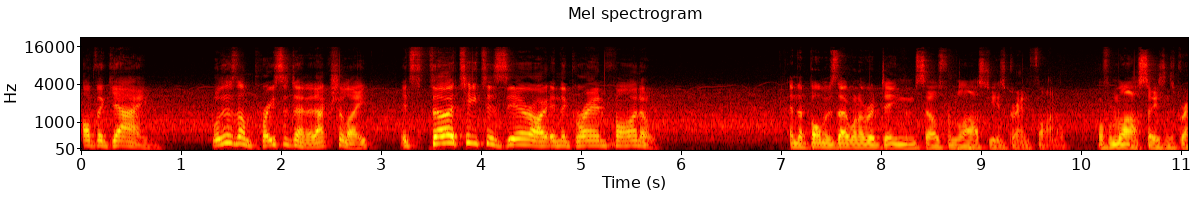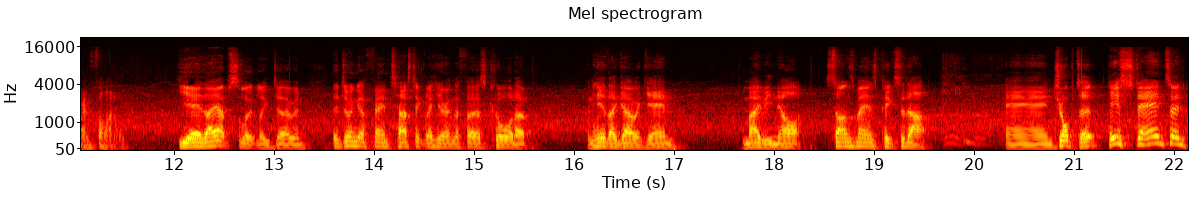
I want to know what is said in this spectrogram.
of the game. Well, this is unprecedented, actually. It's 30 to 0 in the grand final. And the Bombers, they want to redeem themselves from last year's grand final, or from last season's grand final. Yeah, they absolutely do. And they're doing it fantastically here in the first quarter. And here they go again. Maybe not. Suns Sunsmans picks it up and dropped it. Here's Stanton.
